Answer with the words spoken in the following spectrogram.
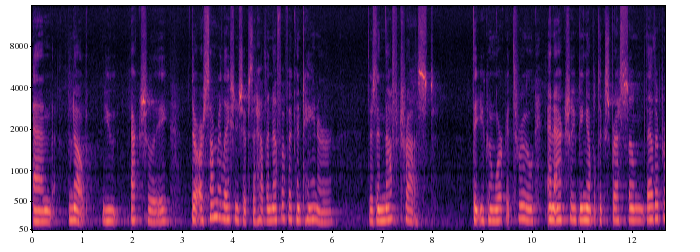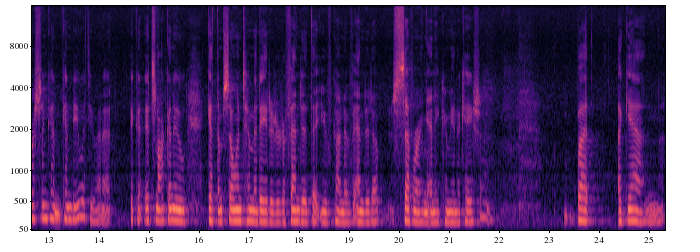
And no, you actually, there are some relationships that have enough of a container, there's enough trust that you can work it through and actually being able to express some, the other person can, can be with you in it. It can, it's not going to get them so intimidated or offended that you've kind of ended up severing any communication. But again,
